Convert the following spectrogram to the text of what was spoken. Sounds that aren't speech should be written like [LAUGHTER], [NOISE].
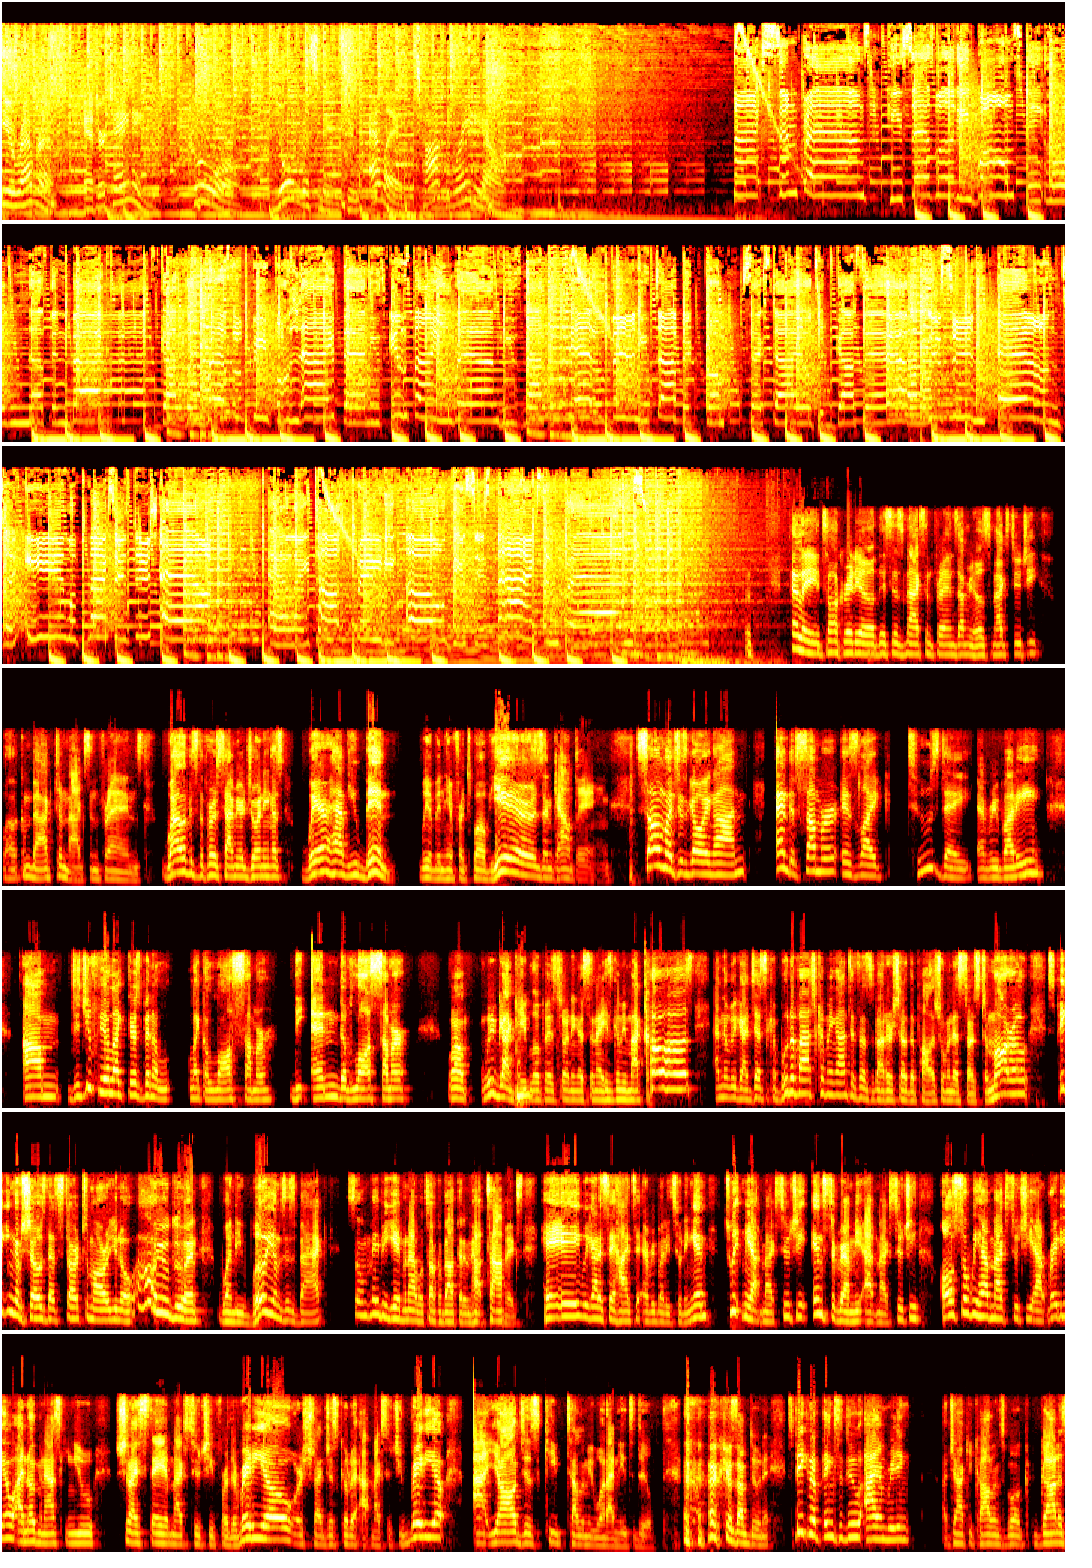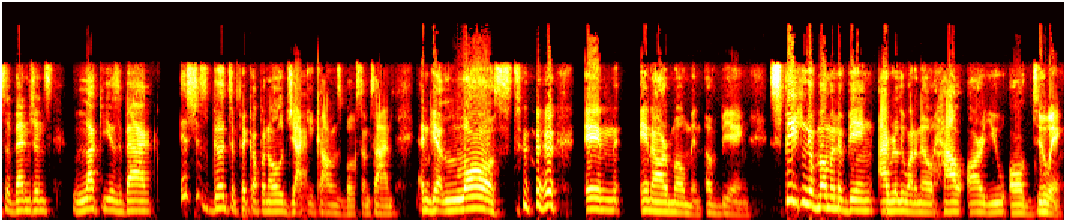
Irreverent, entertaining, cool. You're listening to LA Talk Radio. Max and friends. He says what LA Talk Radio. This is Max and Friends. I'm your host, Max Tucci. Welcome back to Max and Friends. Well, if it's the first time you're joining us, where have you been? We have been here for 12 years and counting. So much is going on. End of summer is like Tuesday, everybody. Um, did you feel like there's been a like a lost summer? The end of lost summer? Well, we've got Gabe Lopez joining us tonight. He's going to be my co-host, and then we got Jessica Bunevacz coming on to tell us about her show, The Polished Woman, that starts tomorrow. Speaking of shows that start tomorrow, you know how you doing? Wendy Williams is back, so maybe Gabe and I will talk about that in Hot Topics. Hey, we got to say hi to everybody tuning in. Tweet me at Max Tucci, Instagram me at Max Tucci. Also, we have Max Tucci at Radio. I know I've been asking you, should I stay at Max Tucci for the radio, or should I just go to at Max Tucci Radio? I, y'all just keep telling me what I need to do [LAUGHS] because I'm doing it. Speaking of things to do, I am reading a Jackie Collins book, Goddess of Vengeance. Lucky is back. It's just good to pick up an old Jackie Collins book sometimes and get lost [LAUGHS] in in our moment of being. Speaking of moment of being, I really want to know how are you all doing?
